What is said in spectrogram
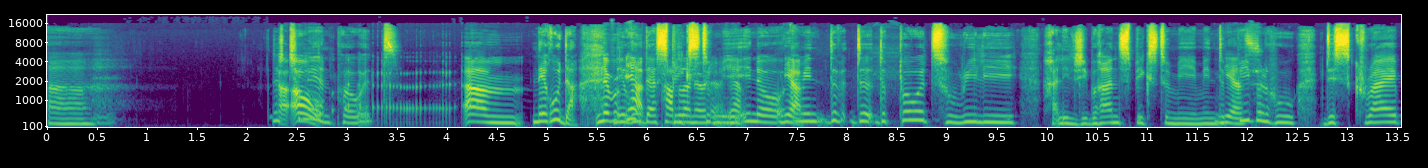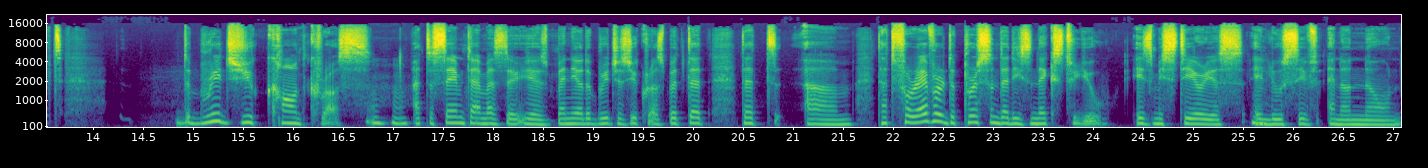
Uh, the Uh, oh, Chilean poet. um, Neruda. Neru- Neruda Pablo speaks to me. yeah. You know, Yeah. I mean, the, the, the poets who really, Khalil Gibran speaks to me. I mean, the Yes. people who described the bridge you can't cross Mm-hmm. at the same time as there yes many other bridges you cross but that that um, that forever the person that is next to you is mysterious Mm. elusive and unknown.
